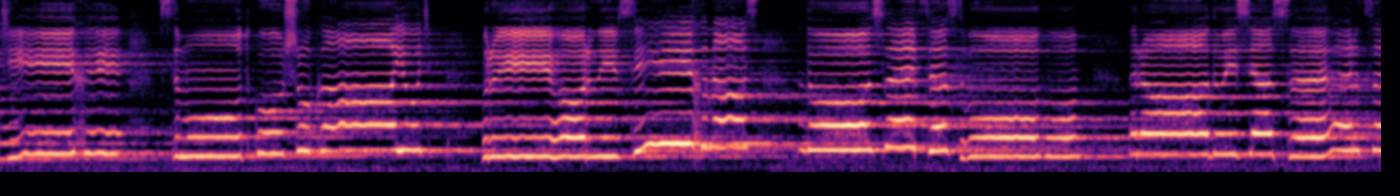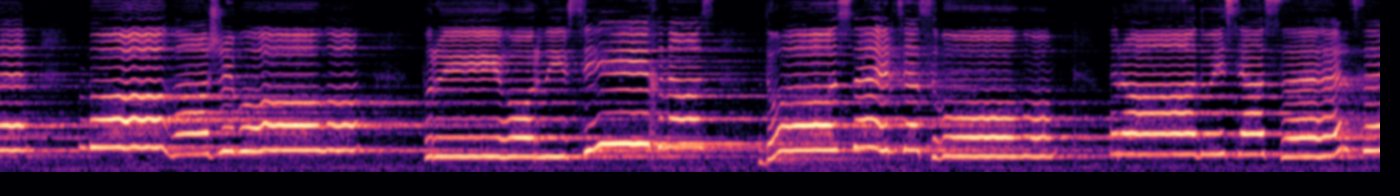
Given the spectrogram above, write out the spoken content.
потіхи, в смутку шукають, пригорни всіх серце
